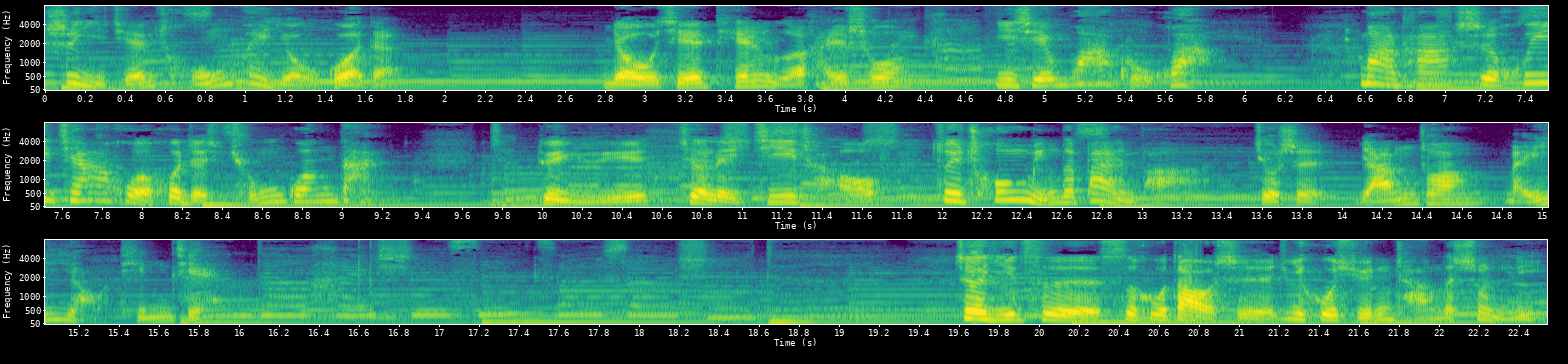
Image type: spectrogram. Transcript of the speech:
是以前从未有过的。有些天鹅还说一些挖苦话，骂他是灰家伙或者穷光蛋。对于这类讥嘲，最聪明的办法就是佯装没有听见。这一次似乎倒是异乎寻常的顺利，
